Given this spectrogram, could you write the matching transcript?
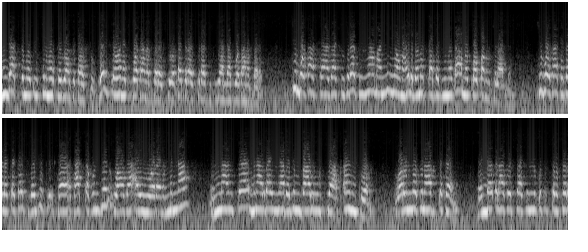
እንዳትመጡ ይችል መርከዟን ትታችሁ ገዥ የሆነች ቦታ ነበረች ወታደራዊ ስትራቴጂ ያላት ቦታ ነበረች። ይችን ቦታ እስከያዛችሁ ድረስ እኛ ማንኛውም ሀይል በመጣበት ሊመጣ መቋቋም እንችላለን። ይቺ ቦታ ከተለቀቀች በዚህ ታጠፉን ግን ዋጋ አይኖረንምና እናንተ ምናልባት እኛ በግንባሩ ውጊያ ቀንቶን ጦርነቱን አብቅተን እንደ ጥላቶቻችንን ቁጥጥር ስር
